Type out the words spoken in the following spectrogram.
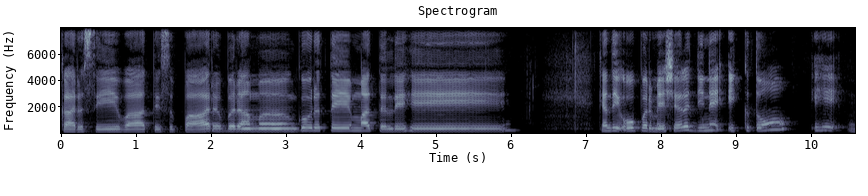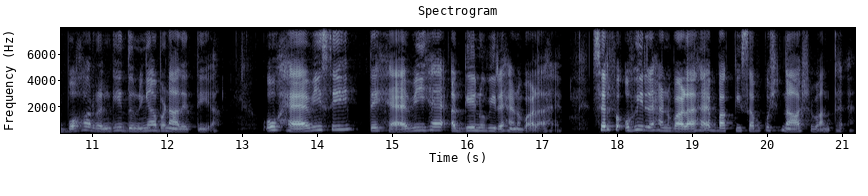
ਕਰ ਸੇਵਾ ਤਿਸ ਪਾਰ ਬ੍ਰਹਮ, ਗੁਰ ਤੇ ਮਤ ਲਹੇ। ਕਹਿੰਦੇ ਉਹ ਪਰਮੇਸ਼ਰ ਜਿਨੇ ਇੱਕ ਤੋਂ ਇਹ ਬਹੁ ਰੰਗੀ ਦੁਨੀਆ ਬਣਾ ਦਿੱਤੀ ਆ। ਉਹ ਹੈ ਵੀ ਸੀ ਤੇ ਹੈ ਵੀ ਹੈ, ਅੱਗੇ ਨੂੰ ਵੀ ਰਹਿਣ ਵਾਲਾ ਹੈ। ਸਿਰਫ ਉਹੀ ਰਹਿਣ ਵਾਲਾ ਹੈ, ਬਾਕੀ ਸਭ ਕੁਝ ਨਾਸ਼ਵੰਤ ਹੈ।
